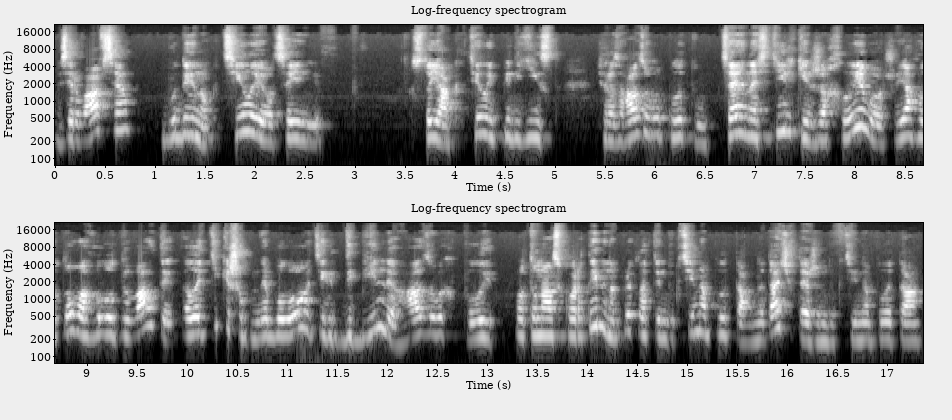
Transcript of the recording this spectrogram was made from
взірвався будинок, цілий оцей стояк, цілий під'їзд через газову плиту. Це настільки жахливо, що я готова голодувати, але тільки щоб не було цих дебільних газових плит. От у нас в квартирі, наприклад, індукційна плита. На дачі теж індукційна плита.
